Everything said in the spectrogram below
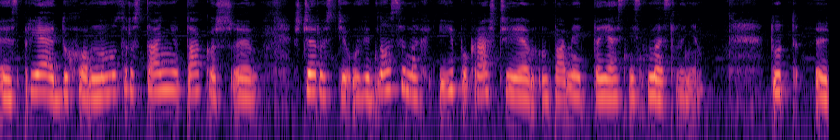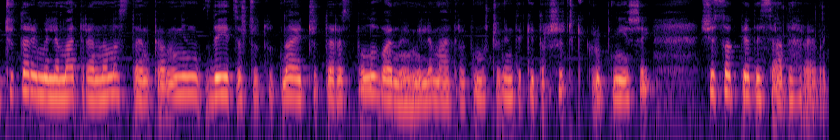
е, сприяє духовному зростанню, також е, щирості у відносинах і покращує пам'ять та ясність мислення. Тут е, 4 мм намистинка. Мені здається, що тут навіть 4,5 мм, тому що він такий трошечки крупніший. 650 гривень.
